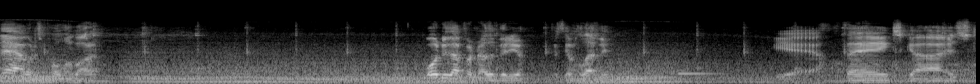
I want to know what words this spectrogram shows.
Yeah, we'll just pull up on it. We'll do that for another video. It's gonna let me. Yeah, thanks, guys.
